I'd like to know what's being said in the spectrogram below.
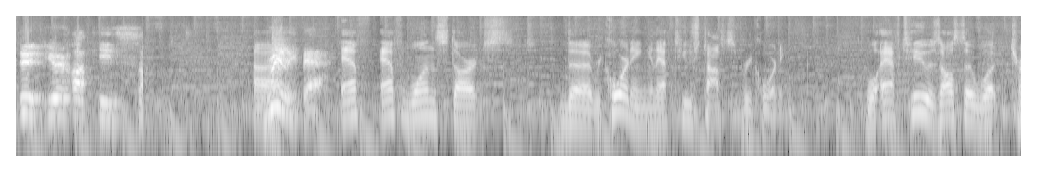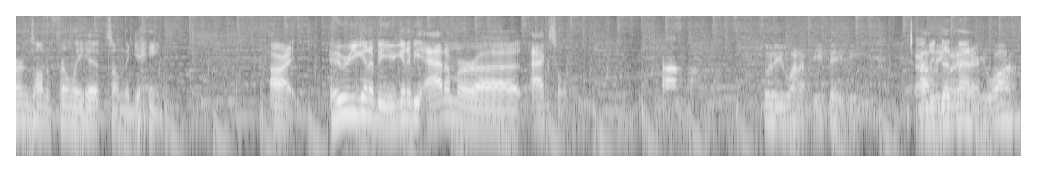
Dude, your hotkeys suck Uh, really bad. F F one starts the recording and F two stops the recording. Well, F two is also what turns on friendly hits on the game. All right, who are you gonna be? You're gonna be Adam or uh, Axel? Who do you want to be, baby? I'll it doesn't matter. You want.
